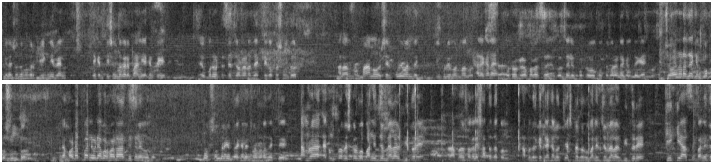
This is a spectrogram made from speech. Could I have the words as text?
এখানে সুন্দর সুন্দর পিক নেবেন। দেখেন কি সুন্দর করে পানি এখান থেকে উপরে উঠতেছে, ঝর্ণাটা দেখতে কত সুন্দর। আর আছে মানুষের পরিমাণ দেখেন, কি পরিমাণ মানুষ। আর এখানে ফটোগ্রাফার আছে চাইলে ফটো করতে পারেন এখান থেকে। ঝর্ণাটা দেখেন কত সুন্দর। মানে হঠাৎ পানি ওটা আবার হঠাৎ দিচ্ছেন এর মধ্যে। খুব সুন্দর কিন্তু এখানে ঝর্ণাটা দেখতে। আমরা এখন প্রবেশ করব বাণিজ্য মেলার ভিতরে। আর আপনারা সকালে সাথে থাকুন। আপনাদেরকে দেখানোর চেষ্টা করব বাণিজ্য মেলার ভিতরে কি কি আছে। বাণিজ্য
